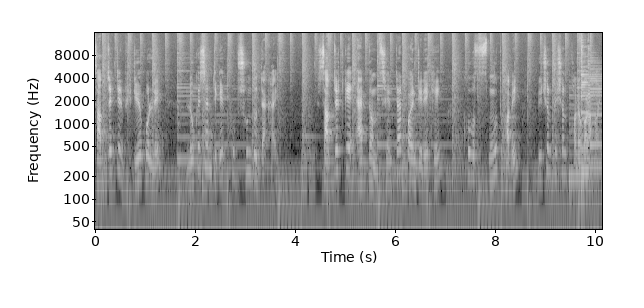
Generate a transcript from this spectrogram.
সাবজেক্টের ভিডিও করলে লোকেশনটিকে খুব সুন্দর দেখায়। সাবজেক্টকে একদম সেন্টার পয়েন্টে রেখে খুব স্মুথভাবে পিছন পিছন ফলো করা হয়।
